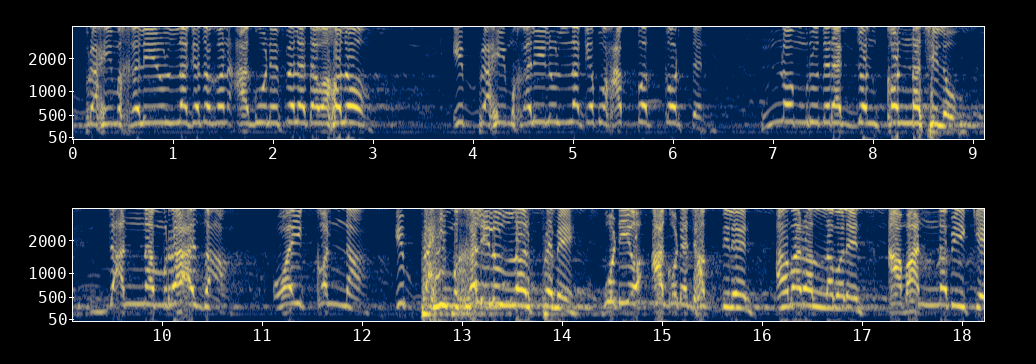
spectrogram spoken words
ইব্রাহিম খলিলুল্লাহকে যখন আগুনে ফেলে দেওয়া হলো, ইব্রাহিম খলিলুল্লাহকে মোহাব্বত করতেন। নমরুদের একজন কন্যা ছিল। যার নাম রাজা, ওই কন্যা ইব্রাহিম খালিলুল্লাহর প্রেমে উনিও আগুনে ঝাঁপ দিলেন। আমার আল্লাহ বলেন, আমার নবীকে,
